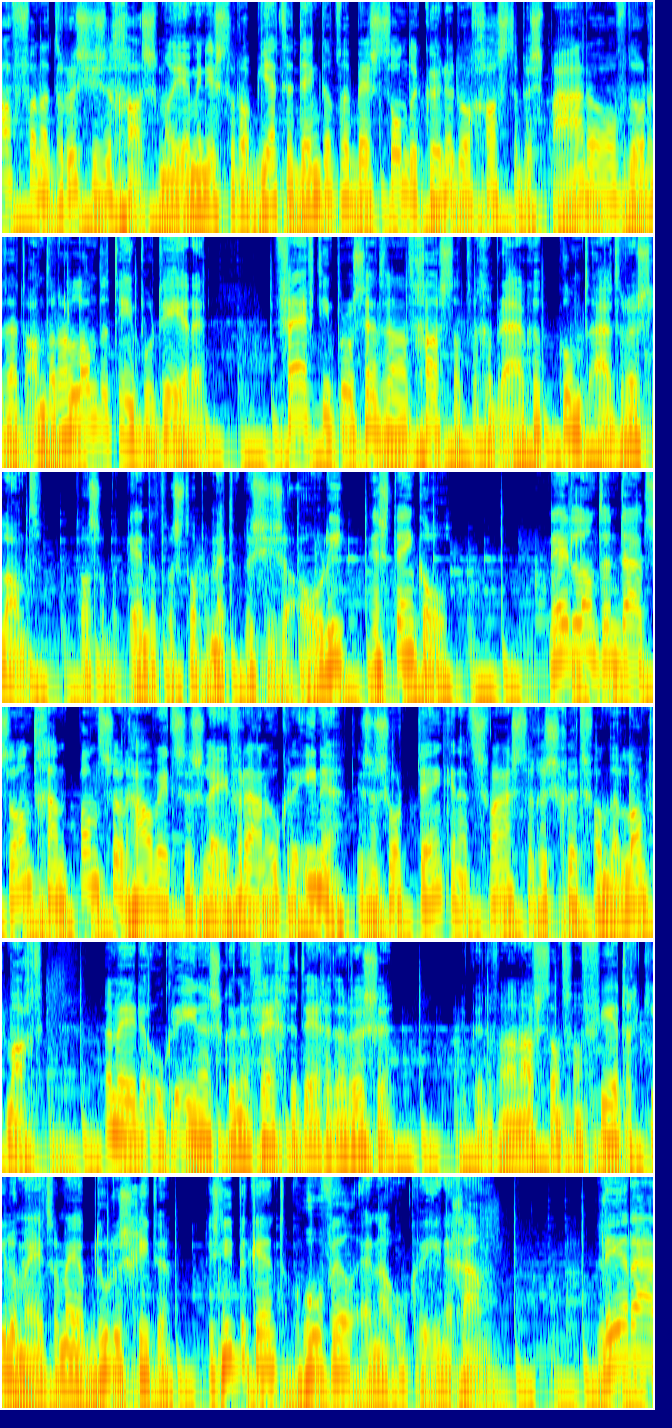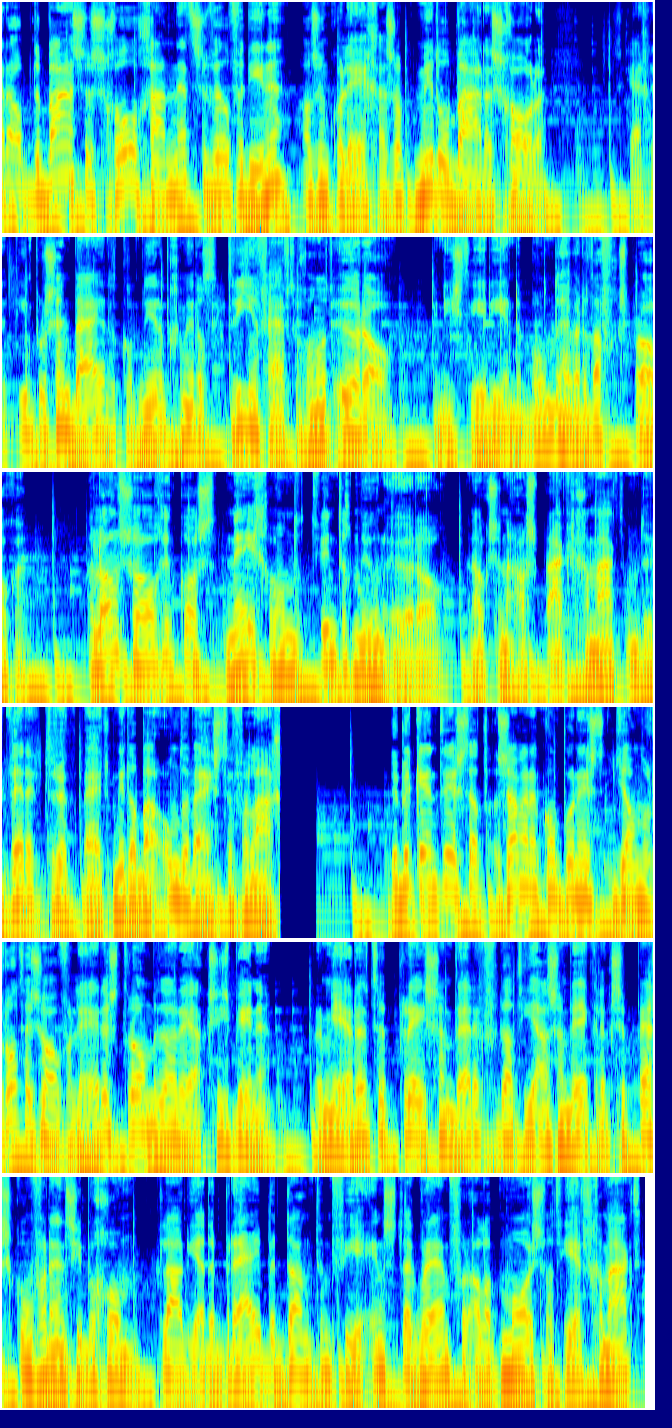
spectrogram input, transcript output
af van het Russische gas. Milieuminister Rob Jetten denkt dat we best zonder kunnen... door gas te besparen of door het uit andere landen te importeren. 15% van het gas dat we gebruiken komt uit Rusland. Het was al bekend dat we stoppen met Russische olie en steenkool. Nederland en Duitsland gaan panzerhouwitsers leveren aan Oekraïne. Het is een soort tank en het zwaarste geschut van de landmacht... waarmee de Oekraïners kunnen vechten tegen de Russen. Je kunt van een afstand van 40 kilometer mee op doelen schieten. Het is niet bekend hoeveel er naar Oekraïne gaan. Leraren op de basisschool gaan net zoveel verdienen... als hun collega's op middelbare scholen. Ze krijgen er 10% bij en dat komt neer op gemiddeld 5300 euro. Het ministerie en de bonden hebben dat afgesproken. De loonsverhoging kost 920 miljoen euro. En ook zijn er afspraken gemaakt om de werkdruk bij het middelbaar onderwijs te verlagen. Nu bekend is dat zanger en componist Jan Rot is overleden, stromen de reacties binnen. Premier Rutte prees zijn werk voordat hij aan zijn wekelijkse persconferentie begon. Claudia de Brij bedankt hem via Instagram voor al het moois wat hij heeft gemaakt.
